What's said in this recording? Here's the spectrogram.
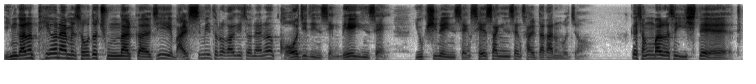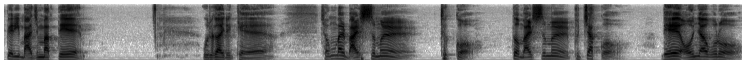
인간은 태어나면서부터 죽는 날까지 말씀이 들어가기 전에는 거짓 인생, 내 인생, 육신의 인생, 세상 인생 살다 가는 거죠. 그러니까 정말 그래서 이 시대에 특별히 마지막 때에 우리가 이렇게 정말 말씀을 듣고 또 말씀을 붙잡고 내 언약으로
